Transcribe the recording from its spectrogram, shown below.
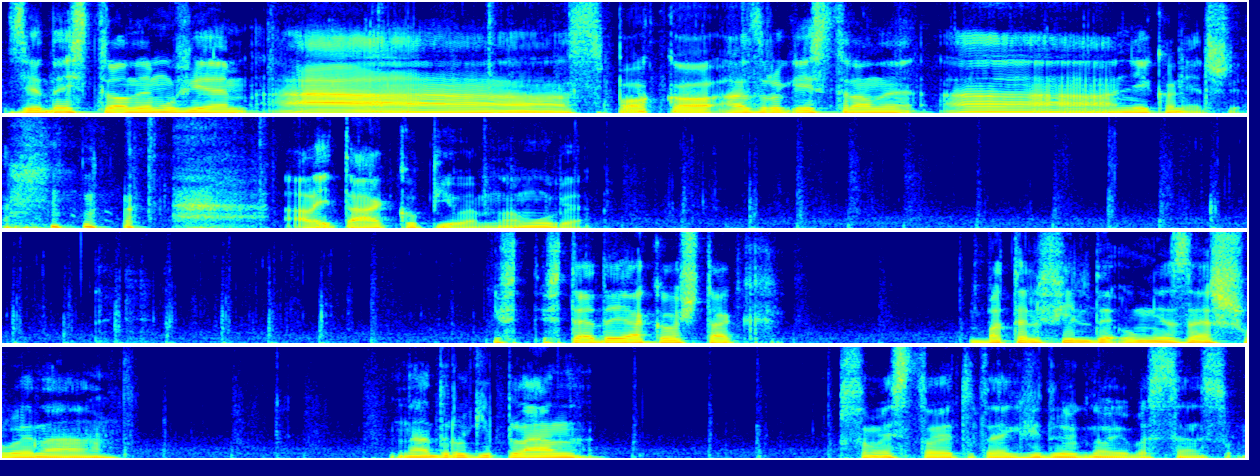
z jednej strony mówiłem, a spoko, a z drugiej strony, a niekoniecznie. Ale i tak kupiłem, no mówię. I, I wtedy jakoś tak Battlefieldy u mnie zeszły na na drugi plan. W sumie stoję tutaj jak widły gnoju bez sensu.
